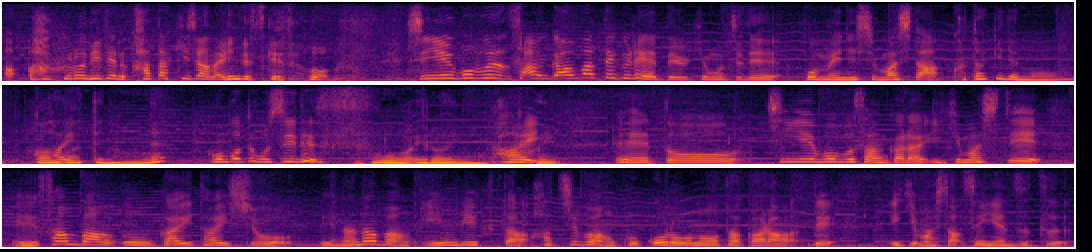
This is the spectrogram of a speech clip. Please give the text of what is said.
あアフロディーテの敵じゃないんですけど。新鋭ボブさん頑張ってくれという気持ちで本命にしました。敵でも頑張ってなのね。頑張ってほしいです。お偉いね。はい、はい。えーと、新鋭ボブさんからいきまして、えー、3番雲海大賞、えー、7番インビクタ8番心の宝でいきました。1000円ずつ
